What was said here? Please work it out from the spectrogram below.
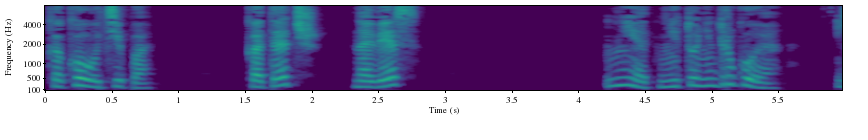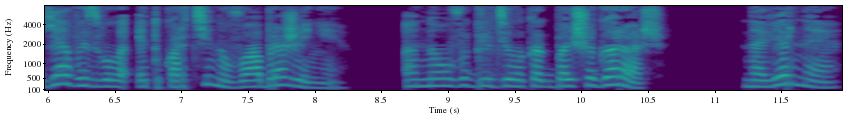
Какого типа? Коттедж? Навес?» «Нет, ни то, ни другое. Я вызвала эту картину в воображение. Оно выглядело как большой гараж, Наверное,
